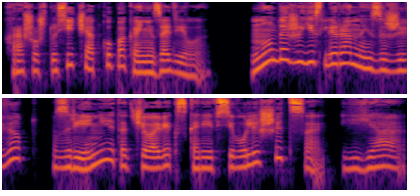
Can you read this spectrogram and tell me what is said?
Хорошо, что сетчатку пока не задела. Но даже если рана и заживет, зрение этот человек, скорее всего, лишится, и я...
